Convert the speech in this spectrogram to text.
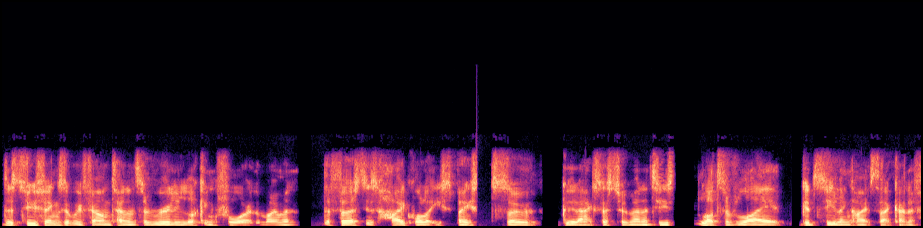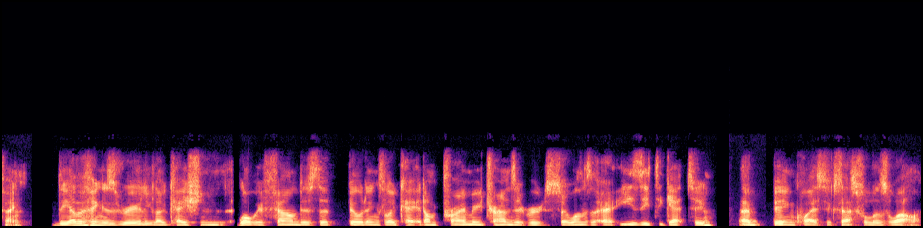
There's two things that we found tenants are really looking for at the moment. The first is high quality space, so good access to amenities, lots of light, good ceiling heights, that kind of thing. The other thing is really location. What we've found is that buildings located on primary transit routes, so ones that are easy to get to, are being quite successful as well.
